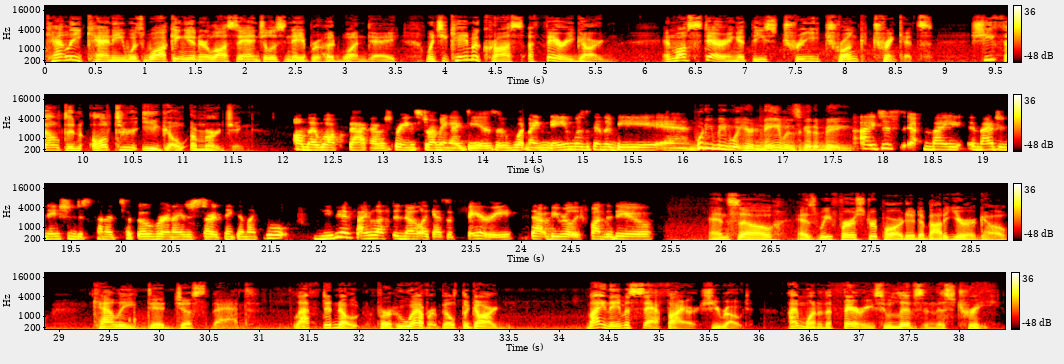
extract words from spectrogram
Kelly Kenny was walking in her Los Angeles neighborhood one day when she came across a fairy garden. And while staring at these tree trunk trinkets, she felt an alter ego emerging. On my walk back, I was brainstorming ideas of what my name was going to be. And what do you mean what your name is going to be? I just, my imagination just kind of took over and I just started thinking, like, well, maybe if I left a note like as a fairy, that would be really fun to do. And so, as we first reported about a year ago, Kelly did just that. Left a note for whoever built the garden. My name is Sapphire, she wrote. I'm one of the fairies who lives in this tree.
